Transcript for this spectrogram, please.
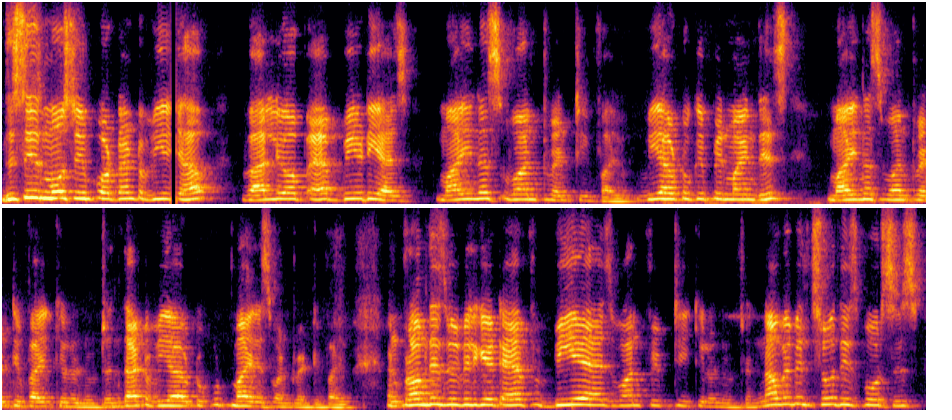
This is most important. We have value of FBD as minus 125. We have to keep in mind this minus 125 kilonewton that we have to put minus 125 and from this we will get FBA as 150 kilonewton. Now we will show these forces.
